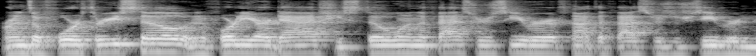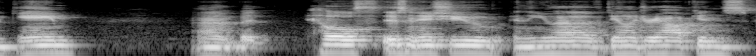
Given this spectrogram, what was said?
runs a 4-3 still and a 40-yard dash. He's still one of the fastest receiver, if not the fastest receiver in the game. Um, but health is an issue, and then you have DeAndre Hopkins,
